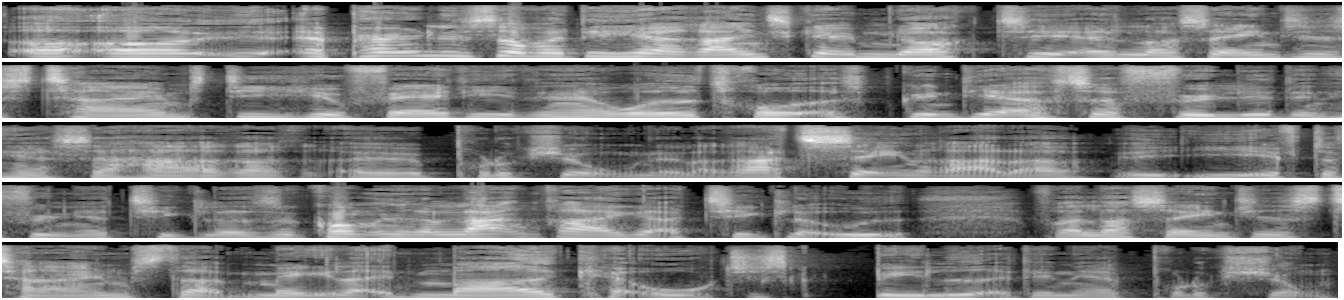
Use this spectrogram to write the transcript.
og, og øh, apparently så var det her regnskab nok til, at Los Angeles Times, de hævde fat i den her røde tråd, og så begyndte de altså at følge den her Sahara-produktion, eller retssagen retter, øh, i efterfølgende artikler. Så kom en lang række artikler ud fra Los Angeles Times, der maler et meget kaotisk billede af den her produktion.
